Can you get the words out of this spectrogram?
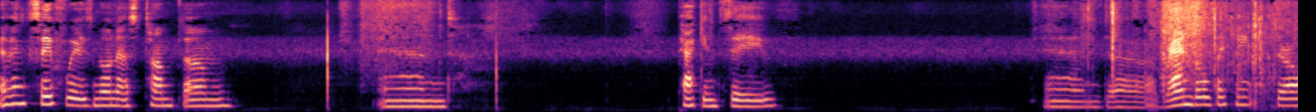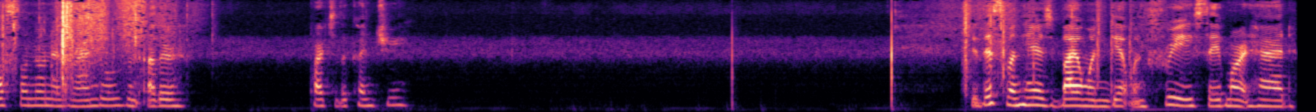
I think Safeway is known as Tom Thumb and Pak 'n Save and uh, Randall's, I think. They're also known as Randall's in other parts of the country. See, this one here is buy one, get one free. Save Mart had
